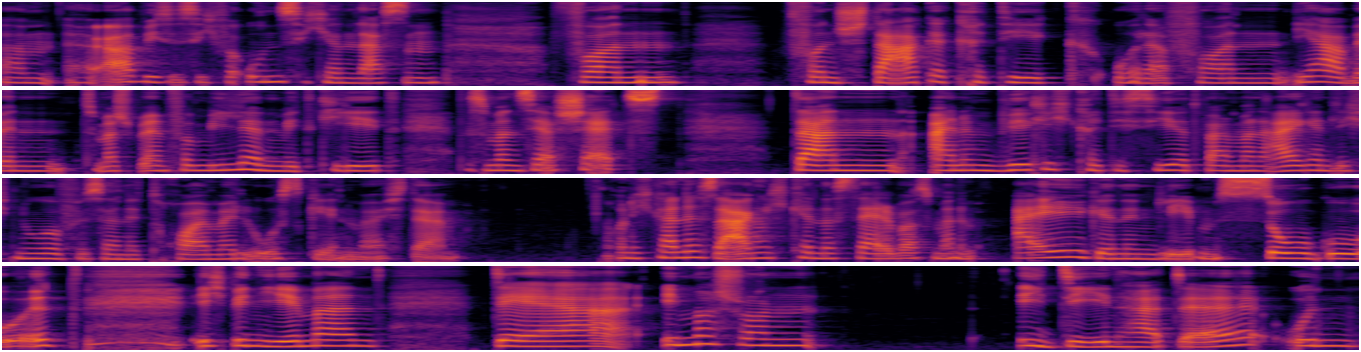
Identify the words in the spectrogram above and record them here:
ähm, höre, wie sie sich verunsichern lassen von, von starker Kritik oder von, ja, wenn zum Beispiel ein Familienmitglied, das man sehr schätzt, dann einem wirklich kritisiert, weil man eigentlich nur für seine Träume losgehen möchte. Und ich kann dir sagen, ich kenne das selber aus meinem eigenen Leben so gut. Ich bin jemand, der immer schon Ideen hatte und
